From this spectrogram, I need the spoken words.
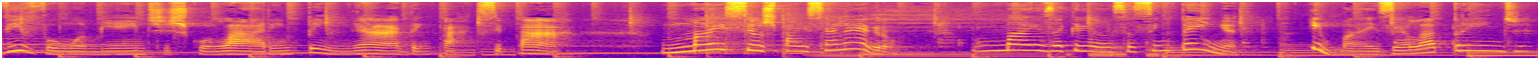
viva o ambiente escolar empenhada em participar, mais seus pais se alegram, mais a criança se empenha e mais ela aprende.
